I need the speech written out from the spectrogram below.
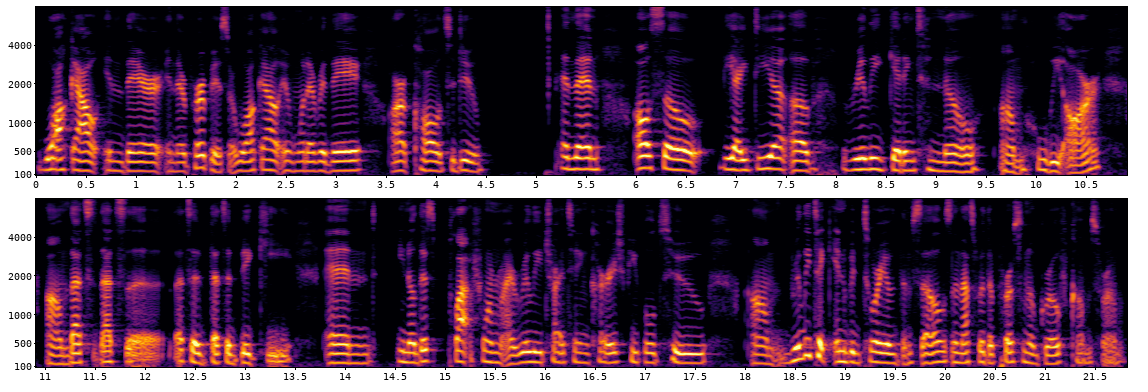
walk out in their in their purpose or walk out in whatever they are called to do and then also the idea of really getting to know um, who we are. Um, that's that's a that's a that's a big key. And you know, this platform, I really try to encourage people to um, really take inventory of themselves, and that's where the personal growth comes from.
